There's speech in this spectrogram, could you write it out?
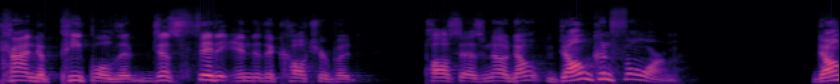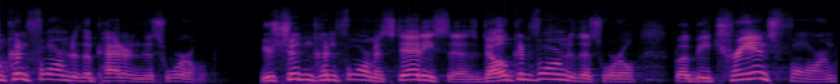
kind of people that just fit into the culture. But Paul says, no, don't, don't conform. Don't conform to the pattern of this world. You shouldn't conform. Instead, he says, don't conform to this world, but be transformed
